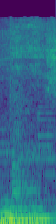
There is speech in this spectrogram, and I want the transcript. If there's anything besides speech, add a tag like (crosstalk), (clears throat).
bunları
